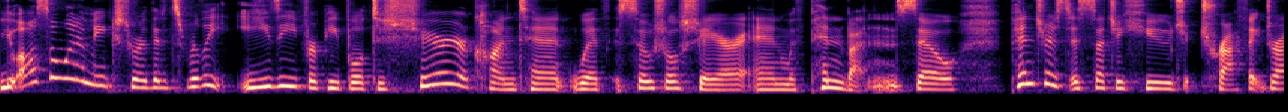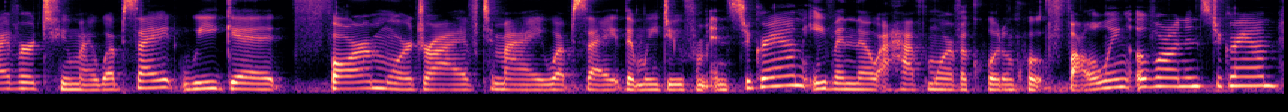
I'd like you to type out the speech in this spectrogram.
You also want to make sure that it's really easy for people to share your content with social share and with pin buttons. So, Pinterest is such a huge traffic driver to my website. We get far more drive to my website than we do from Instagram, even though I have more of a quote unquote following over on Instagram.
